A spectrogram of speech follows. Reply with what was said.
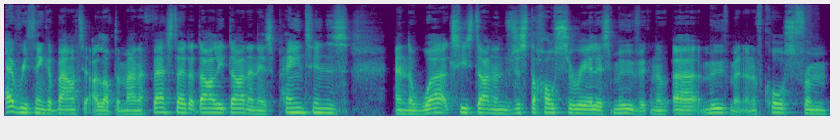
everything about it. I love the manifesto that Dali done and his paintings and the works he's done and just the whole Surrealist movement. Uh, movement. And of course, from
